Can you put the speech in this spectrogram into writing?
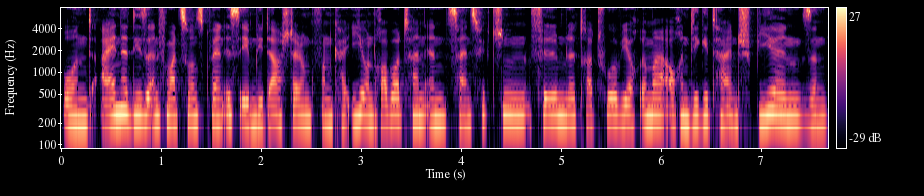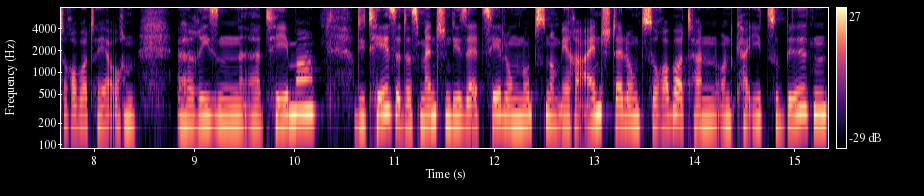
Und eine dieser Informationsquellen ist eben die Darstellung von KI und Robotern in Science-Fiction, Film, Literatur, wie auch immer. Auch in digitalen Spielen sind Roboter ja auch ein äh, Riesenthema. Die These, dass Menschen diese Erzählung nutzen, um ihre Einstellung zu Robotern und KI zu bilden,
